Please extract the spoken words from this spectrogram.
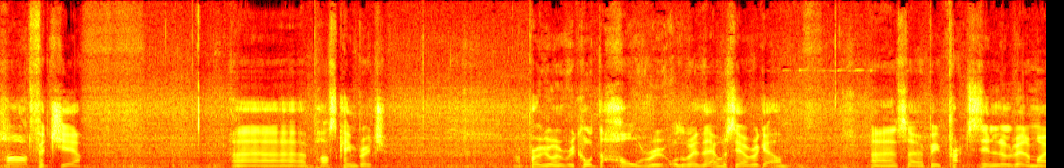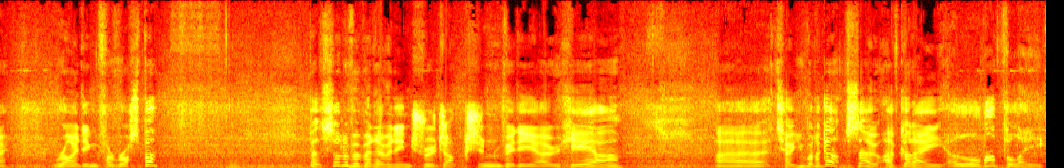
Hertfordshire, uh, past Cambridge. I probably won't record the whole route all the way there, we'll see how we get on. Uh, so I'll be practicing a little bit of my riding for ROSPA. But sort of a bit of an introduction video here. Uh, tell you what I got. So I've got a lovely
